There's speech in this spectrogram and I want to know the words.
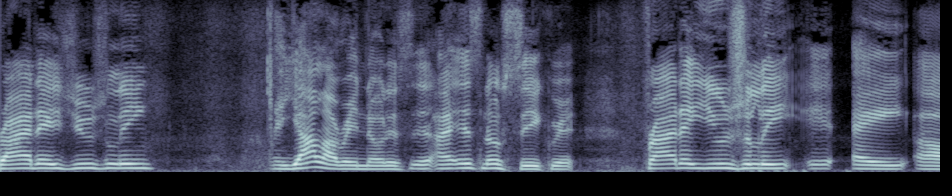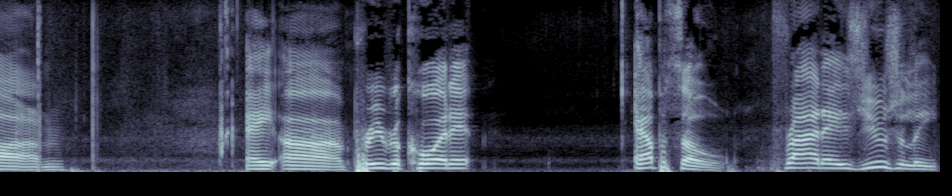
Fridays usually, and y'all already know this. It, it's no secret. Friday usually a um a uh pre-recorded episode. Fridays usually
